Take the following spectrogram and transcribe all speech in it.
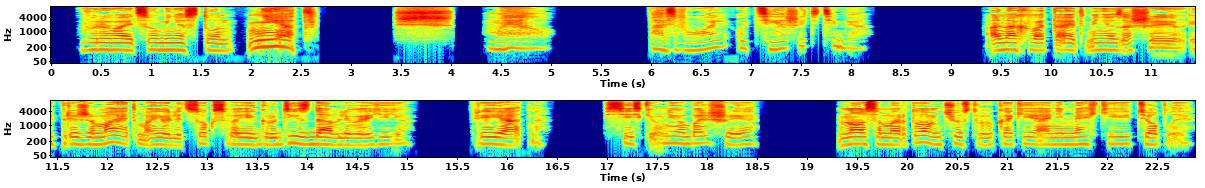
— вырывается у меня стон. «Нет!» «Шш, Мэл, позволь утешить тебя». Она хватает меня за шею и прижимает мое лицо к своей груди, сдавливая ее. Приятно. Сиськи у нее большие. Носом и ртом чувствую, какие они мягкие и теплые.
